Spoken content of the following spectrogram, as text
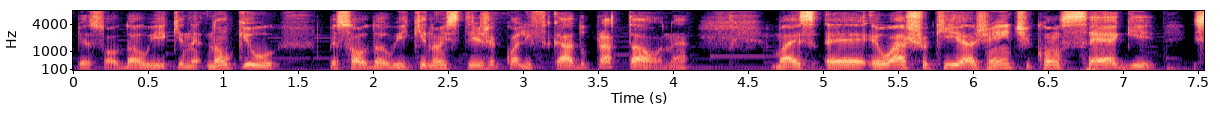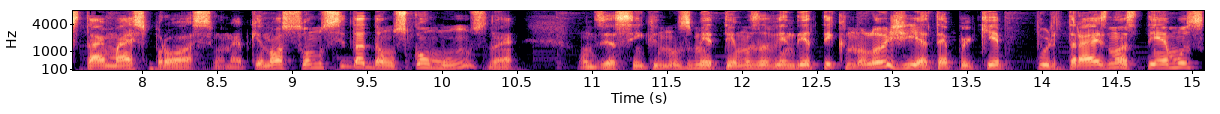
pessoal da Wiki, né? não que o pessoal da Wiki não esteja qualificado para tal, né? Mas é, eu acho que a gente consegue estar mais próximo, né? Porque nós somos cidadãos comuns, né? Vamos dizer assim, que nos metemos a vender tecnologia, até porque por trás nós temos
